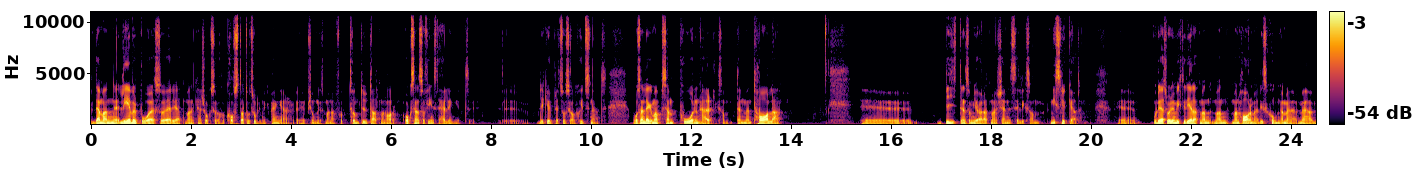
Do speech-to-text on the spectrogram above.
där man lever på så är det att man kanske också har kostat otroligt mycket pengar eh, personligen. Så man har fått tömt ut allt man har. Och sen så finns det heller inget lika utbrett socialt skyddsnät. Och sen lägger man sen på den här liksom, den mentala eh, biten som gör att man känner sig liksom misslyckad. Eh, och det jag tror är en viktig del att man, man, man har de här diskussionerna med, med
